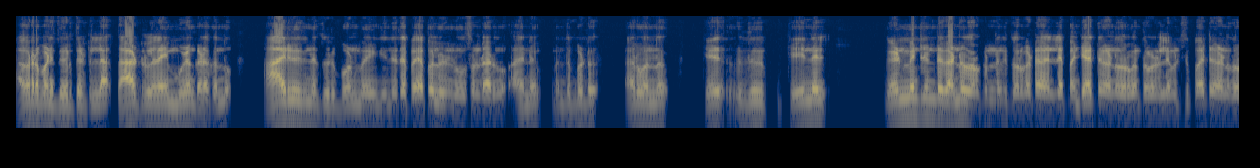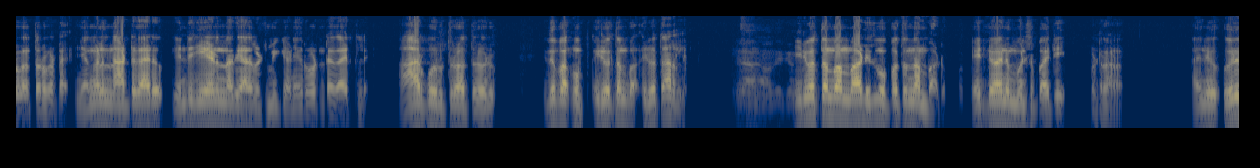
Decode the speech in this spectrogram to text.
അവരുടെ പണി തീർത്തിട്ടില്ല. താഴോട്ടുള്ള ലൈൻ മുഴുവൻ കിടക്കുന്നു. ആരും ഇതിനകത്ത് ഒരു പോൺ ഇന്നത്തെ പേപ്പറിൽ ഒരു ന്യൂസ് ഉണ്ടായിരുന്നു. അതിനെ ബന്ധപ്പെട്ട് അവർ വന്ന് ഇത് ചെയ്യുന്നതിൽ ഗവൺമെന്റിന്റെ കണ്ണ് തുറക്കണമെങ്കിൽ തുറക്കട്ടെ അല്ലെ പഞ്ചായത്തിന് കണ്ണ് തുറക്കാൻ തുറക്കട്ടെ മുനിസിപ്പാലിറ്റി കണ്ണ് തുറക്കാൻ തുറക്കട്ടെ. ഞങ്ങൾ നാട്ടുകാർ എന്ത് ചെയ്യണമെന്ന് അറിയാതെ വിഷമിക്കുകയാണ് ഈ റോഡിന്റെ കാര്യത്തിൽ ആർക്കും ഒരു ഉത്തരവാദിത്തം ഒരു ഇത് ഇരുപത്തൊമ്പത് ഇരുപത്തി ആറിൽ ഇരുപത്തൊമ്പതാം പാട് ഇത് മുപ്പത്തൊന്നാം വാർഡ് ഏറ്റുമാനും മുനിസിപ്പാലിറ്റി പെട്ടതാണ് അതിന് ഒരു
